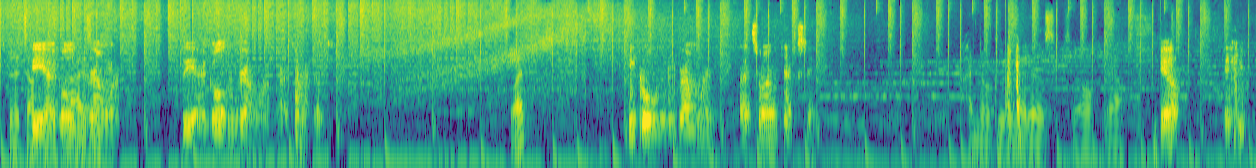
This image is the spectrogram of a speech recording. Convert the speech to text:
It's been a tough The uh, Golden. Ground one. The uh, Golden Ground one. What? The Golden Gremlin. That's what I'm texting. I had no clue who that is. So yeah. Yep.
